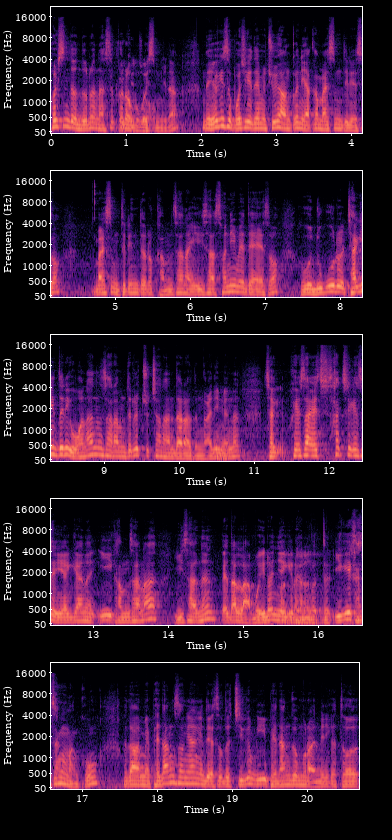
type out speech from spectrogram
훨씬 더 늘어났을 거라고 그렇겠죠. 보고 있습니다. 근데 여기서 보시게 되면 주요 안건이 아까 말씀드려서 말씀드린 대로 감사나 이사 선임에 대해서 그거 누구를 자기들이 원하는 사람들을 추천한다라든가 아니면은 자기 회사의 사측에서 이야기하는 이 감사나 이사는 빼달라 뭐 이런 얘기를 하는 반대하는. 것들 이게 가장 많고 그 다음에 배당 성향에 대해서도 지금 이 배당금을 안 내니까 더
